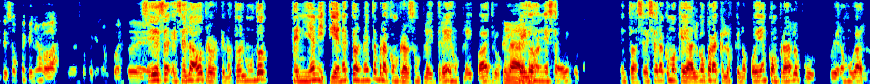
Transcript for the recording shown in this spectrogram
de esos pequeños abastos, de esos pequeños puestos de... Sí, esa, esa es la otra, porque no todo el mundo tenía ni tiene actualmente para comprarse un Play 3, un Play 4, un Claro. Play 2 en esa época. Entonces era como que algo para que los que no podían comprarlo pu- pudieran jugarlo.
